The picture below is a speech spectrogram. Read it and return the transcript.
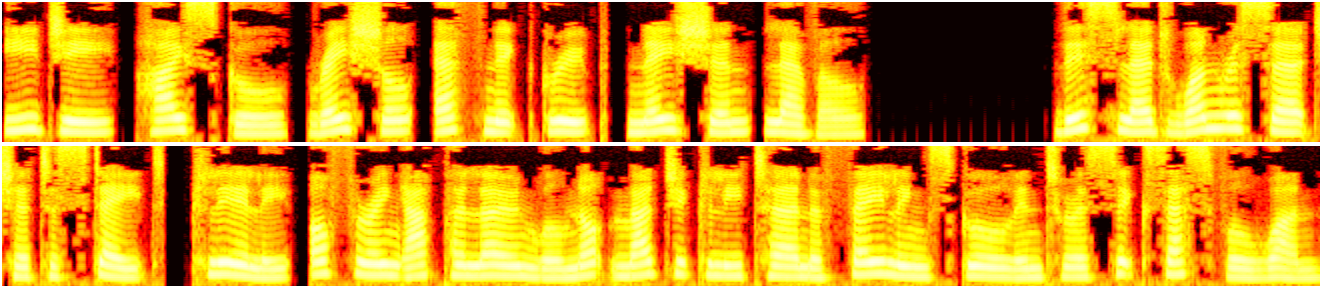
e.g., high school, racial, ethnic group, nation level. This led one researcher to state, clearly, offering AP alone will not magically turn a failing school into a successful one.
